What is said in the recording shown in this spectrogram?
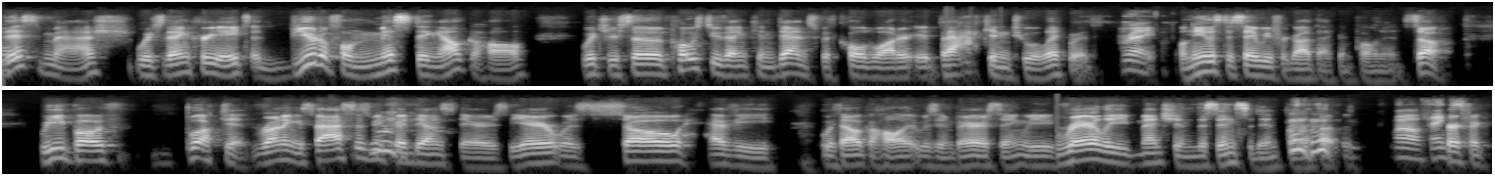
this mash, which then creates a beautiful misting alcohol, which you're supposed to then condense with cold water it back into a liquid. right. Well, needless to say, we forgot that component. So we both booked it, running as fast as we could downstairs. The air was so heavy with alcohol, it was embarrassing. We rarely mentioned this incident, but I mm-hmm. thought it was Wow. Thanks. perfect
